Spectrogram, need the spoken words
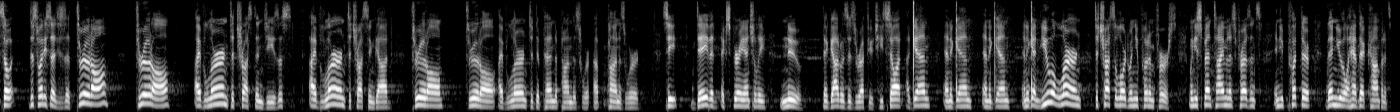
so this is what He says He said, through it all, through it all, I've learned to trust in Jesus. I've learned to trust in God. Through it all, through it all, I've learned to depend upon, this word, upon His word. See, David experientially knew that God was his refuge. He saw it again and again and again and again. You will learn to trust the Lord when you put Him first. When you spend time in His presence and you put there, then you will have that confidence.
